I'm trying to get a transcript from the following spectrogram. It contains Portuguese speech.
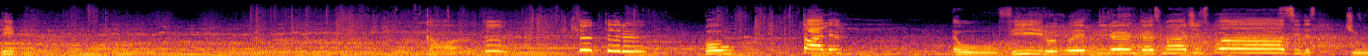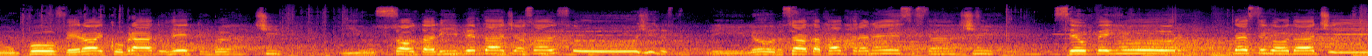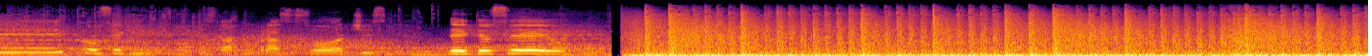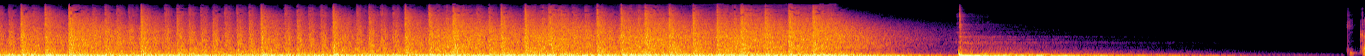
Hip. Bom, talha. É o do Epiranga, as margens plácidas de um povo heróico brado retumbante. E o sol da liberdade aos olhos fugidos brilhou no céu da pátria nesse instante. Seu penhor desta igualdade conseguimos conquistar com braços fortes. Em teu seio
